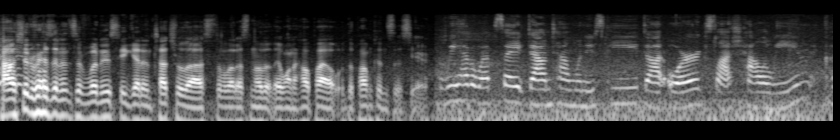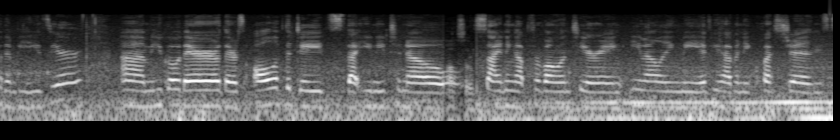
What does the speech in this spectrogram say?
How should residents of Winooski get in touch with us to let us know that they want to help out with the pumpkins this year? We have a website, downtownwinooski.org slash Halloween. Couldn't be easier. Um, you go there, there's all of the dates that you need to know, Awesome. signing up for volunteering, emailing me if you have any questions.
